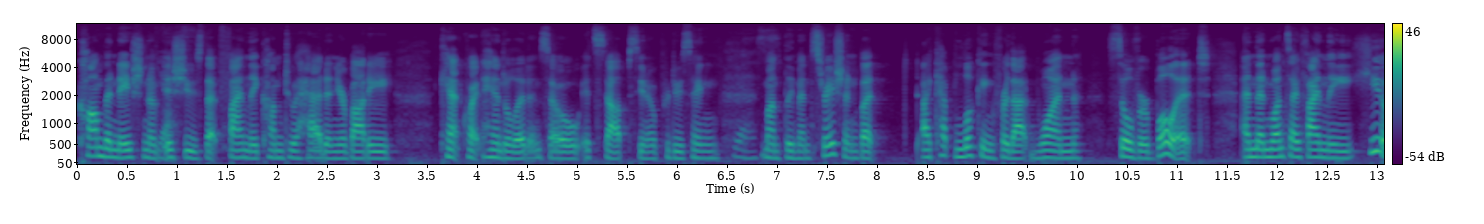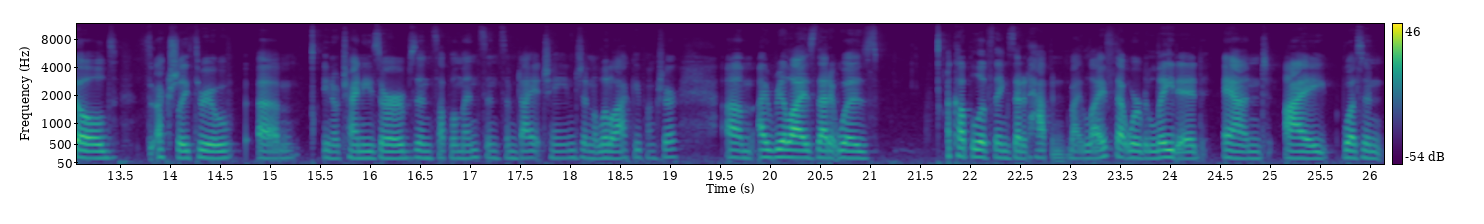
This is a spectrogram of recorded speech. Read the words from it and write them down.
combination of Yes. issues that finally come to a head and your body can't quite handle it and so it stops you know producing Yes. monthly menstruation but i kept looking for that one silver bullet and then once i finally healed actually through um, you know chinese herbs and supplements and some diet change and a little acupuncture um, i realized that it was a couple of things that had happened in my life that were related and i wasn't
